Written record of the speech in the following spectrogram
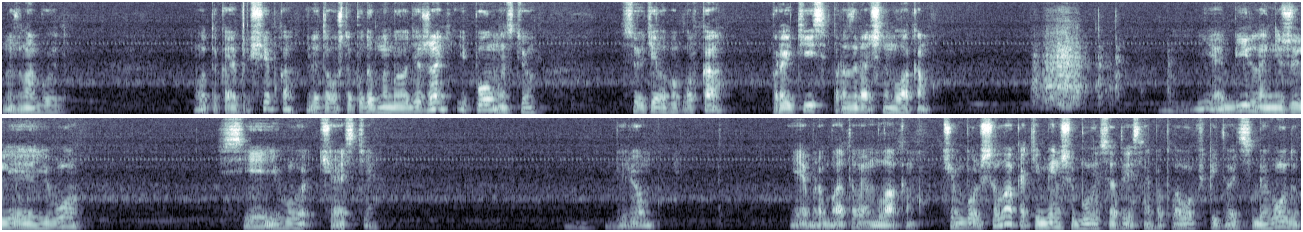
нужна будет вот такая прищепка, для того, чтобы удобно было держать и полностью все тело поплавка пройтись прозрачным лаком. И обильно, не жалея его, все его части берем и обрабатываем лаком. Чем больше лака, тем меньше будет, соответственно, поплавок впитывать в себя воду.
